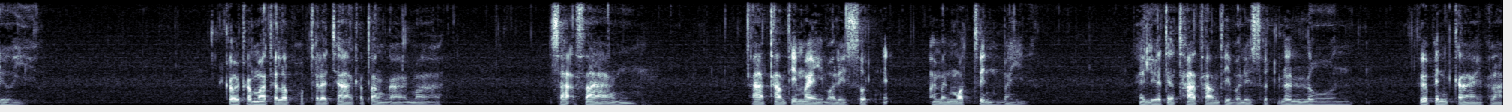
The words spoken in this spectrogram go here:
เรื่อยๆเกิดขึ้นมาแต่ละภพแต่ละชาติก็ต้องการมาสะสางอาจทำที่ไม่บริสุทธิ์เนี่ยให้มันหมดสิ้นไป ให้เหลือแต่ธาตุธรรมที่บริสุทธิ์ล้นๆคือเป็นกายพระ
